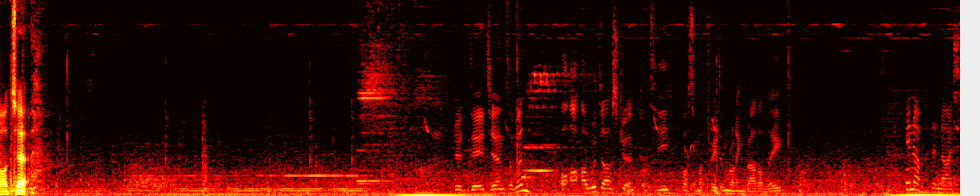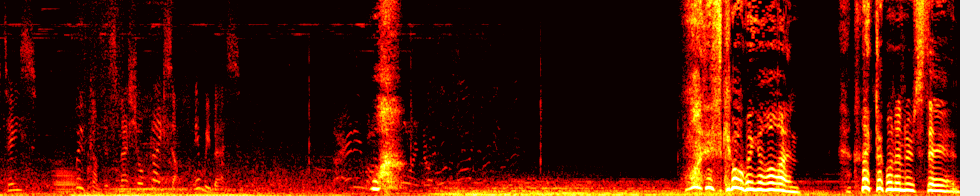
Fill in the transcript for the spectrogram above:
Got it. Good day, gentlemen. Oh, I, I would ask you in for tea, but I'm afraid I'm running rather late. Enough of the niceties. We've come to smash your place up, ain't we, Bess? What is going on? I don't understand.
